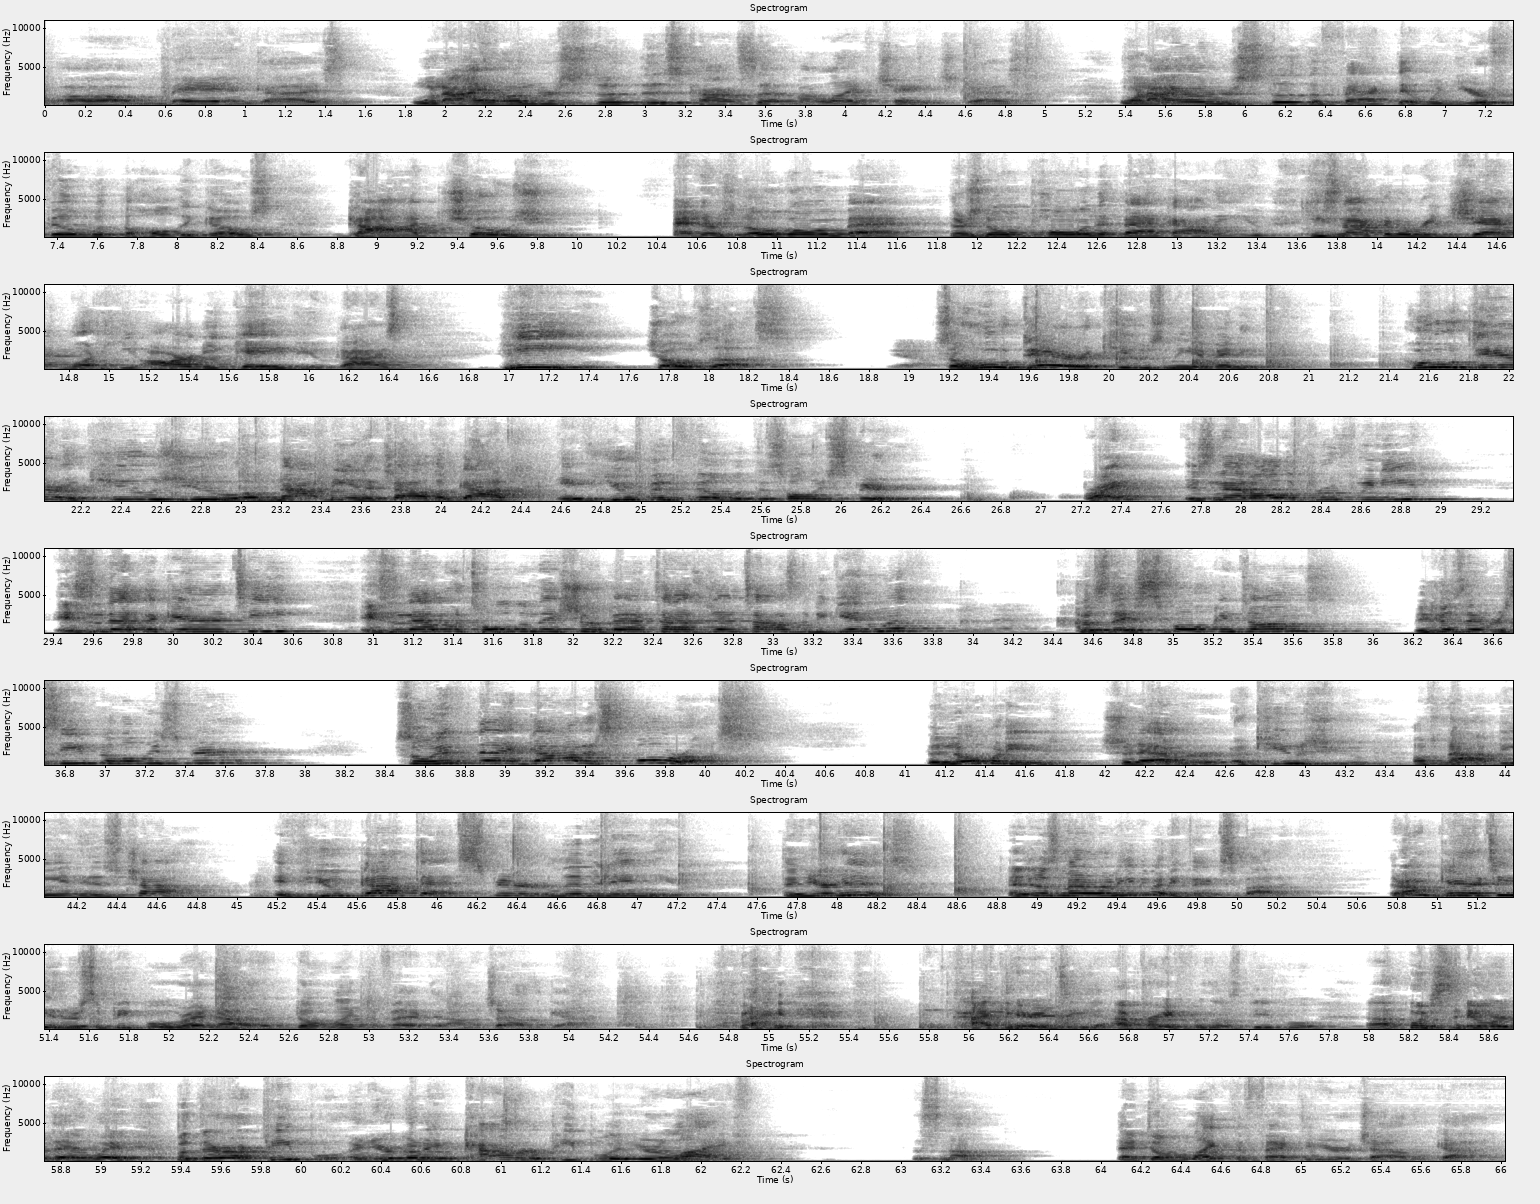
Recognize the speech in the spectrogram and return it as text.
Oh man, guys. When I understood this concept, my life changed, guys. When I understood the fact that when you're filled with the Holy Ghost, God chose you. And there's no going back. There's no pulling it back out of you. He's not going to reject what he already gave you, guys. He chose us. Yeah. So who dare accuse me of anything? Who dare accuse you of not being a child of God if you've been filled with this Holy Spirit? Right? Isn't that all the proof we need? Isn't that the guarantee? Isn't that what told them they should have baptized Gentiles to begin with? Because they spoke in tongues? Because they received the Holy Spirit? So if that God is for us, then nobody should ever accuse you of not being his child. If you've got that spirit living in you, then you're his. And it doesn't matter what anybody thinks about it. I'm guaranteeing there's some people right now that don't like the fact that I'm a child of God. Right? I guarantee you. I pray for those people. I wish they weren't that way. But there are people, and you're going to encounter people in your life that's not, that don't like the fact that you're a child of God.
